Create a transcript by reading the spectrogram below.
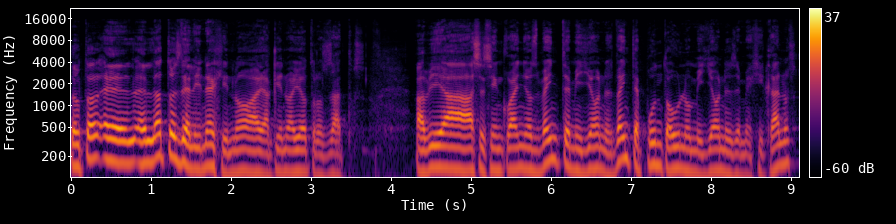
Doctor, el, dato es del INEGI, no hay, aquí no hay otros datos. Había hace cinco años 20 millones, 20.1 millones de mexicanos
